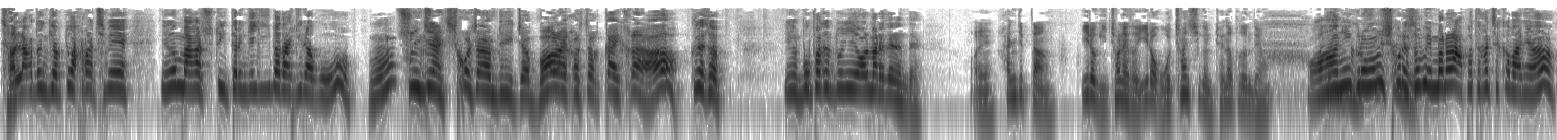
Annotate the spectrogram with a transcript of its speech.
잘 나가던 기업도 하루아침에 이거 망할 수도 있다는 게 이 바닥이라고. 응? 순진한 시골 사람들이 저뭘 알겠어 까이까. 그래서 이못 받은 돈이 얼마나 되는데? 아니, 한 집당 1억 2천에서 1억 5천씩은 되나 보던데요. 아니 음, 그럼. 시골에서 웬만한 아파트 한 채값 아니야?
